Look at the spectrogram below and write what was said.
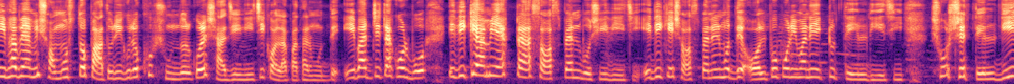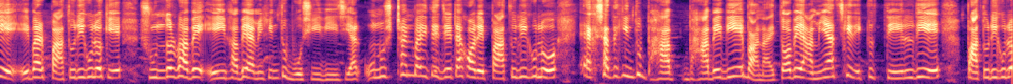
এইভাবে আমি সমস্ত পাতুরিগুলো খুব সুন্দর করে সাজিয়ে নিয়েছি কলা পাতার মধ্যে। এবার যেটা করব, এদিকে আমি একটা সসপ্যান বসিয়ে দিয়েছি। এদিকে সসপ্যানের মধ্যে অল্প পরিমাণে একটু তেল দিয়েছি। সর্ষের তেল দিয়ে এবার পাতুরিগুলোকে সুন্দরভাবে এইভাবে আমি কিন্তু বসিয়ে দিয়েছি। আর অনুষ্ঠান বাড়িতে যেটা করে, পাতুরিগুলো একসাথে কিন্তু ভাব, ভাবে দিয়ে বানায় তবে আমি আজকে একটু তেল দিয়ে পাতুরিগুলো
